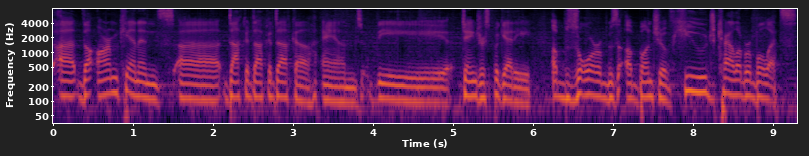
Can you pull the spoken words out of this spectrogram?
Uh, the arm cannons, uh, Daka Daka Daka, and the Danger Spaghetti absorbs a bunch of huge caliber bullets.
